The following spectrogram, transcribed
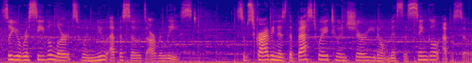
so you'll receive alerts when new episodes are released. Subscribing is the best way to ensure you don't miss a single episode.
